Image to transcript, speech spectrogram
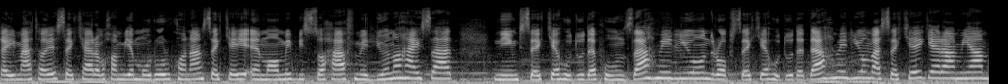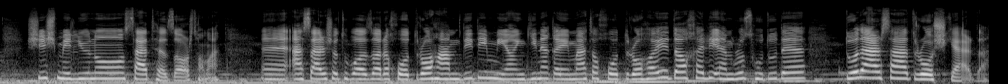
قیمت های سکه رو بخوام یه مرور کنم. سکه امامی 27 میلیون و 800 نیم سکه حدود 15 میلیون. رب سکه حدود 10 میلیون. و سکه گرمی هم 6 میلیون و 100 هزار تومن. اثرش رو تو بازار خودرو هم دیدیم. میانگین قیمت خودروهای داخلی امروز حدود دو درصد رشد کردن.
